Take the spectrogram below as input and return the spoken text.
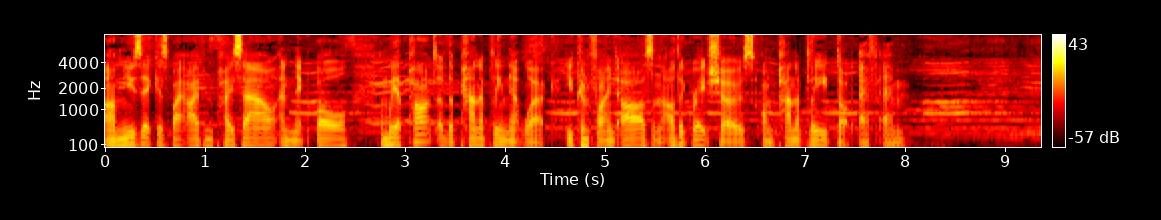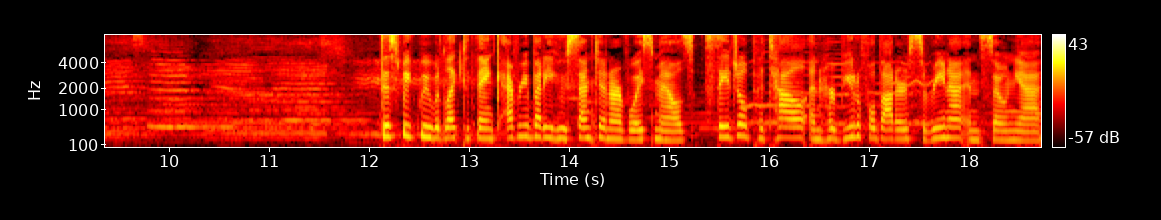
Our music is by Ivan Paisau and Nick Boll, and we are part of the Panoply Network. You can find ours and other great shows on panoply.fm. This week, we would like to thank everybody who sent in our voicemails Sejal Patel and her beautiful daughters, Serena and Sonia.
